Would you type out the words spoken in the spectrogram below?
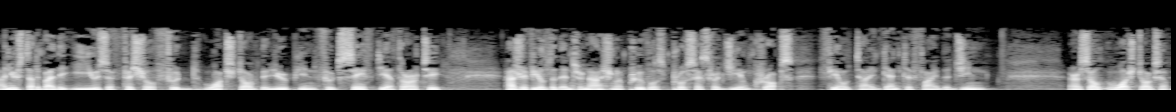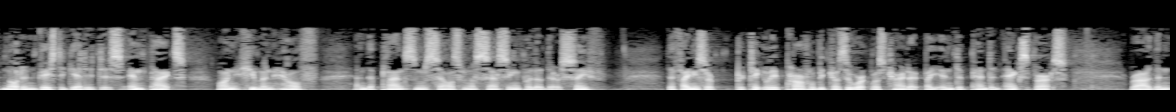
A new study by the EU's official food watchdog, the European Food Safety Authority, has revealed that the international approvals process for GM crops failed to identify the gene. As a result, the watchdogs have not investigated its impacts on human health and the plants themselves when assessing whether they're safe. The findings are particularly powerful because the work was carried out by independent experts rather than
